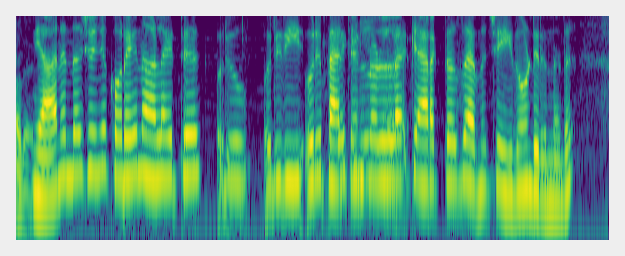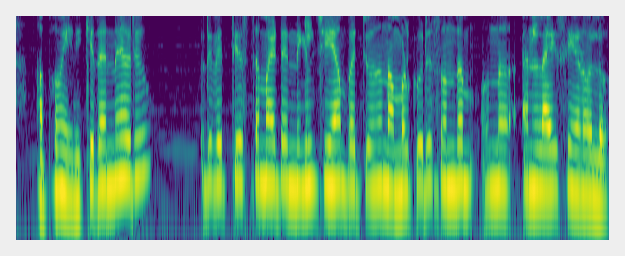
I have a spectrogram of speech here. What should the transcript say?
അതെ. ഞാൻ എന്താ വെച്ച് കഴിഞ്ഞാൽ കുറെ നാളായിട്ട് ഒരു ഒരു ഒരു പാറ്റേണിലുള്ള ക്യാരക്ടേഴ്സ് ആയിരുന്നു ചെയ്തുകൊണ്ടിരുന്നത് അപ്പം എനിക്ക് തന്നെ ഒരു ഒരു വ്യത്യസ്തമായിട്ട് എന്തെങ്കിലും ചെയ്യാൻ പറ്റുമോ പറ്റുമെന്ന് നമ്മൾക്കൊരു സ്വന്തം ഒന്ന് അനലൈസ് ചെയ്യണമല്ലോ.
